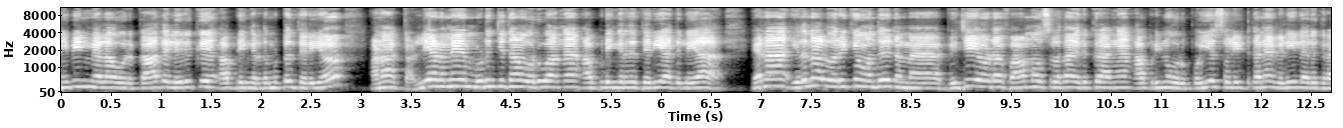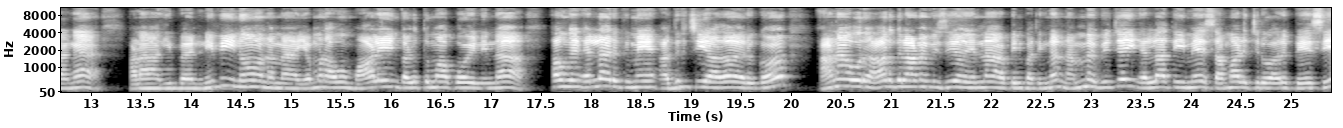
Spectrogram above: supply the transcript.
நிவின் மேல ஒரு காதல் இருக்கு அப்படிங்கிறது மட்டும் தெரியும். ஆனா கல்யாணமே முடிஞ்சுதான் வருவாங்க அப்படிங்கிறது தெரியாது இல்லையா? ஏன்னா இதனால் வரைக்கும் வந்து நம்ம விஜயோட ஃபார்ம் ஹவுஸ்ல தான் இருக்கிறாங்க அப்படின்னு ஒரு பொய்ய சொல்லிட்டு தானே வெளியில இருக்கிறாங்க. ஆனா இப்ப நிவீனும் நம்ம யமுனாவும் மாலையும் கழுத்துமா போய் நின்னா அவங்க எல்லாருக்குமே அதிர்ச்சியா தான் இருக்கும். ஆனா ஒரு ஆறுதலான விஷயம் என்ன அப்படின்னு பாத்தீங்கன்னா நம்ம விஜய் எல்லாத்தையுமே சமாளிச்சிருவாரு பேசி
